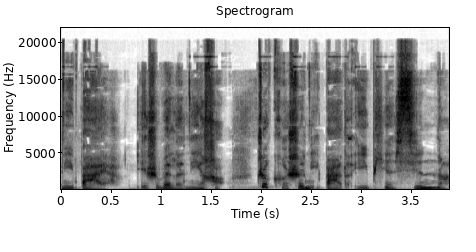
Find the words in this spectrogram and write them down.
你爸呀，也是为了你好，这可是你爸的一片心呐。”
